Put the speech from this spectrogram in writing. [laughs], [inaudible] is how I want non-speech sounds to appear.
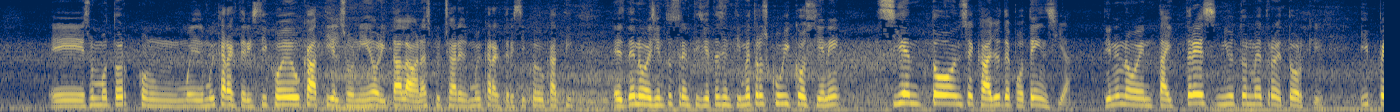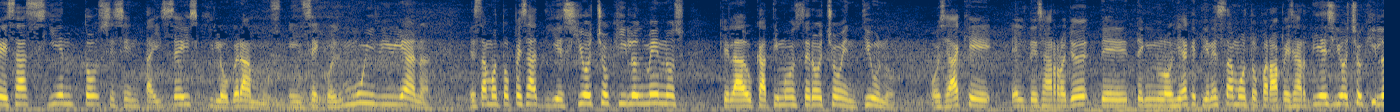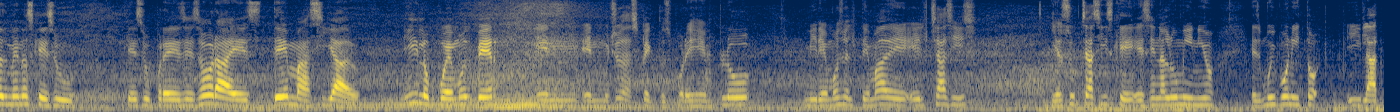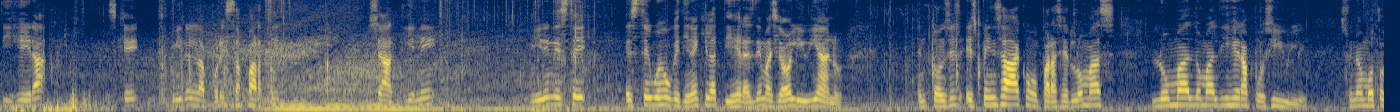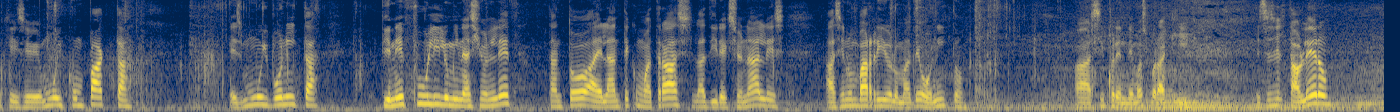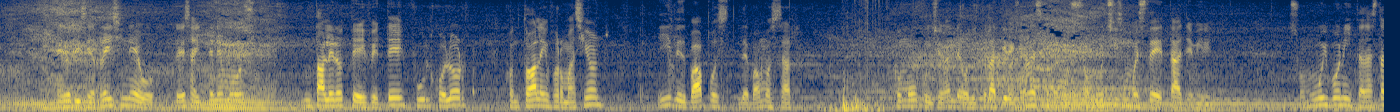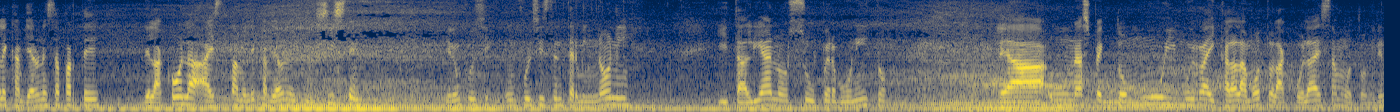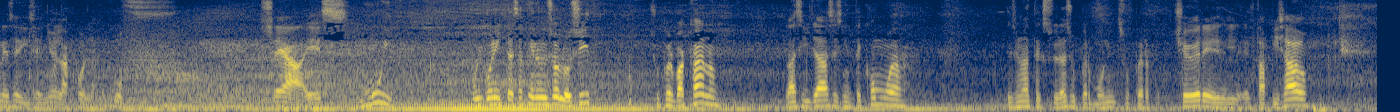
Eh, es un motor con muy característico de Ducati, el sonido ahorita la van a escuchar, es muy característico de Ducati. Es de 937 centímetros cúbicos, tiene 111 caballos de potencia, tiene 93 Nm de torque y pesa 166 kilogramos en seco, es muy liviana. Esta moto pesa 18 kilos menos que la Ducati Monster 821. O sea que el desarrollo de tecnología que tiene esta moto para pesar 18 kilos menos que su que su predecesora es demasiado y lo podemos ver en, muchos aspectos. Por ejemplo, miremos el tema del chasis y el subchasis que es en aluminio, es muy bonito y la tijera, es que mírenla por esta parte, o sea, tiene, miren este, este hueco que tiene aquí la tijera, es demasiado liviano. Entonces es pensada como para hacerlo más, lo más, lo más ligera posible. Es una moto que se ve muy compacta, es muy bonita tiene full iluminación LED, tanto adelante como atrás, las direccionales, hacen un barrido lo más de bonito. A ver si prendemos por aquí. Este es el tablero, que dice Racing Evo. Entonces ahí tenemos un tablero TFT, full color, con toda la información. Y les va, pues, les voy a mostrar cómo funcionan de bonito las direccionales, que me gustó muchísimo este detalle, miren. Son muy bonitas, hasta le cambiaron esta parte de la cola, a esta también le cambiaron el full system tiene un full, system Terminoni italiano, súper bonito. Le da un aspecto muy, muy radical a la moto, la cola de esta moto. Miren ese diseño de la cola. O sea, es muy, muy bonita. Esta tiene un solo sit, súper bacano. La silla se siente cómoda. Es una textura súper bonita, súper chévere el, tapizado.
